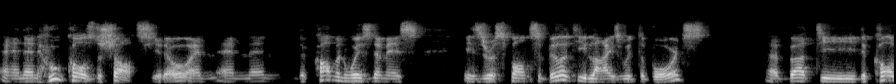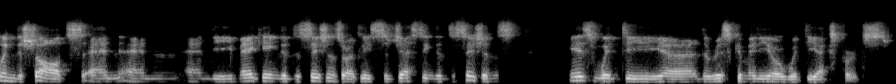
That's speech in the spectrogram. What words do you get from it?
And then who calls the shots, you know? And and then the common wisdom is is responsibility lies with the boards, uh, but the the calling the shots and and and the making the decisions or at least suggesting the decisions is with the uh, the risk committee or with the experts.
